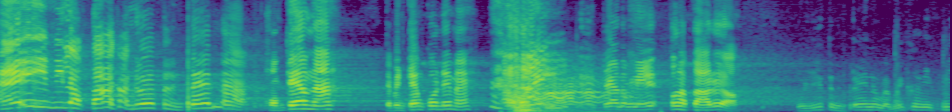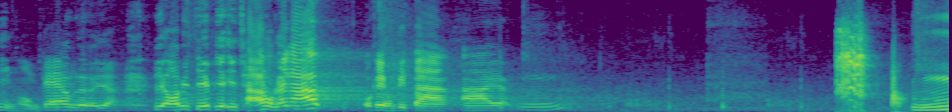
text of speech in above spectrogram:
เอ้ยมีหลับตาก่อนด้วยตื่นเต้นน่ะหอมแก้มนะ แต่เป็นแก้มก้นได้ไหมเอ้ยแก้มตรงนี้ต้องหลับตาด้วยเหรออุ้ยตื่นเต้นอะแบบไม่เคยมีผู้หญิงหอมแก้มเลยอะพี่ออฟพี่จิ๊บอย่าอิจฉาผมนะครับ โอเคผมปิดตาอายอะอืมอืมจริงเปล่า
